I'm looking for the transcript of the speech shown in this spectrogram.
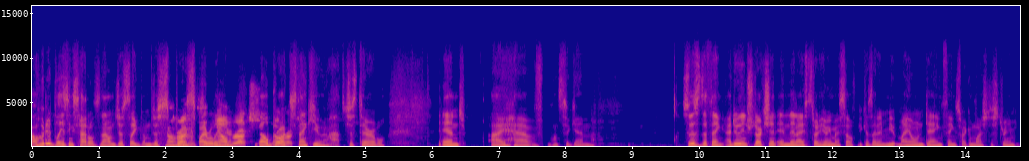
Oh, who did Blazing Saddles? Now I'm just like I'm just Mel spir- Brooks. spiraling. Mel here. Brooks. Mel Brooks, thank you. Ah, it's just terrible. And I have once again. So this is the thing. I do the introduction and then I start hearing myself because I didn't mute my own dang thing so I can watch the stream.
